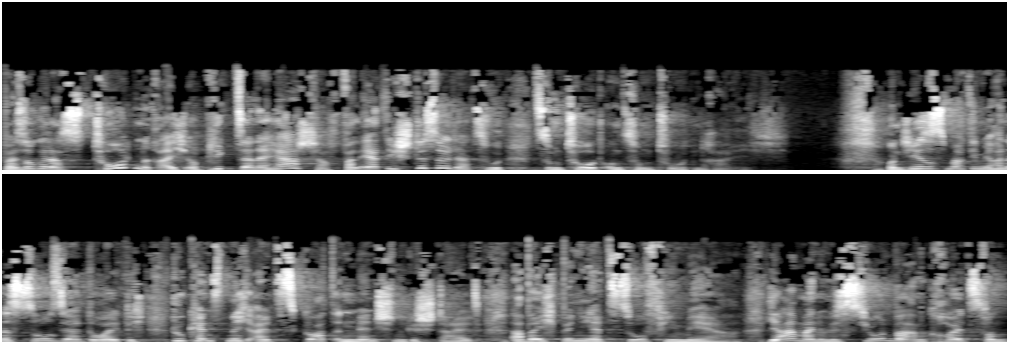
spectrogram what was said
Weil sogar das Totenreich obliegt seiner Herrschaft, weil er hat die Schlüssel dazu zum Tod und zum Totenreich. Und Jesus macht dem Johannes so sehr deutlich, du kennst mich als Gott in Menschengestalt, aber ich bin jetzt so viel mehr. Ja, meine Mission war am Kreuz von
